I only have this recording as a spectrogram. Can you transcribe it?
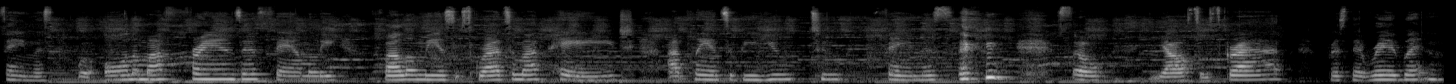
famous with all of my friends and family. Follow me and subscribe to my page. I plan to be YouTube famous. so, y'all subscribe. Press that red button.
